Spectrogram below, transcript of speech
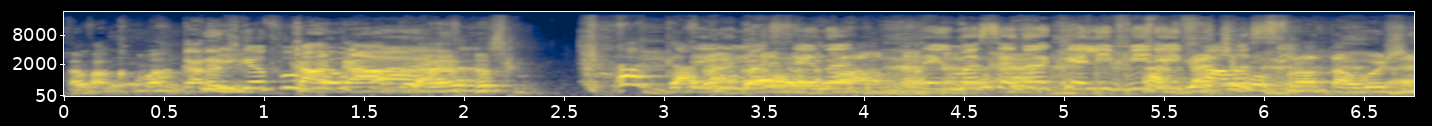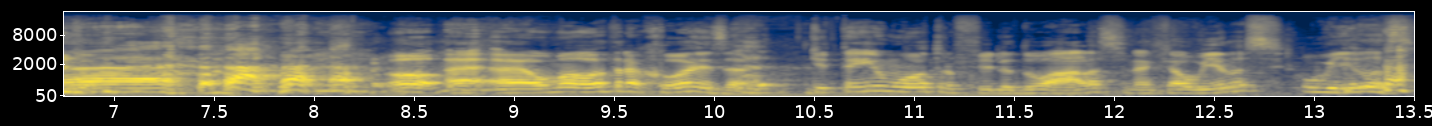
Tava rodei. com uma cara Liga de né? Cagada Tem uma, cena, tem uma cena que ele vira e É fala tipo assim. frota hoje. Oh, é, é uma outra coisa, que tem um outro filho do Wallace, né, que é o Willis. O Willis,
